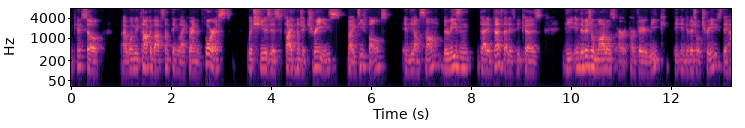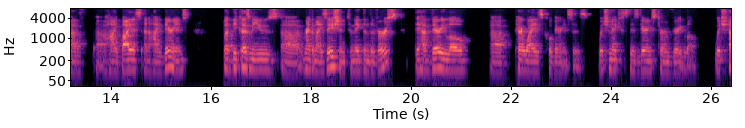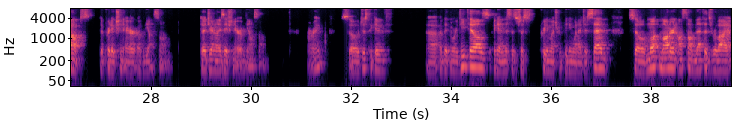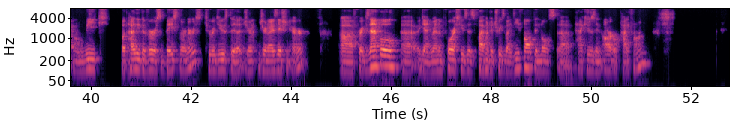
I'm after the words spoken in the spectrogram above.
Okay, so uh, when we talk about something like random forest, which uses 500 trees by default in the ensemble, the reason that it does that is because the individual models are, are very weak. The individual trees, they have a high bias and a high variance. But because we use uh, randomization to make them diverse, they have very low uh, pairwise covariances, which makes this variance term very low, which helps the prediction error of the ensemble, the generalization error of the ensemble. All right. So just to give uh, a bit more details, again, this is just pretty much repeating what I just said. So mo modern ensemble methods rely on weak but highly diverse base learners to reduce the generalization error. Uh, for example, uh, again, random forest uses 500 trees by default in most uh, packages in R or Python.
